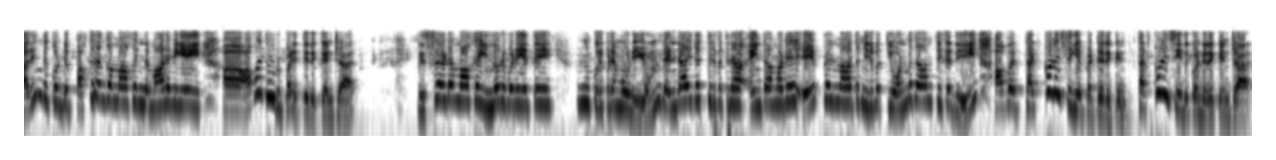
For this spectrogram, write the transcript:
அறிந்து கொண்டு பகிரங்கமாக இந்த மாணவியை அவதூறுபடுத்தியிருக்கின்றார். விசேடமாக இன்னொரு விடயத்தை குறிப்பிட முடியும். இரண்டாயிரத்தி இருபத்தி ஐந்தாம் ஆண்டு ஏப்ரல் மாதம் இருபத்தி ஒன்பதாம் திகதி அவர் தற்கொலை செய்யப்பட்டிருக்கின்ற தற்கொலை செய்து கொண்டிருக்கின்றார்.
